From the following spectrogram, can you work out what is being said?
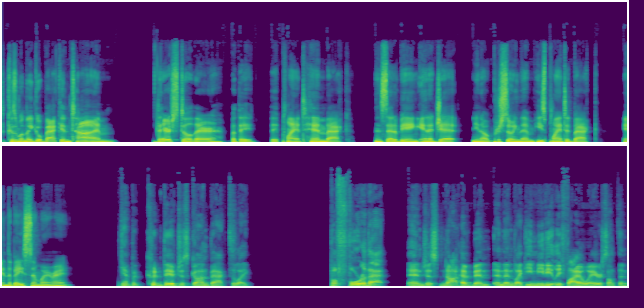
because when they go back in time, they're still there, but they they plant him back instead of being in a jet, you know, pursuing them. He's planted back in the base somewhere, right? Yeah, but couldn't they have just gone back to like before that and just not have been and then like immediately fly away or something?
